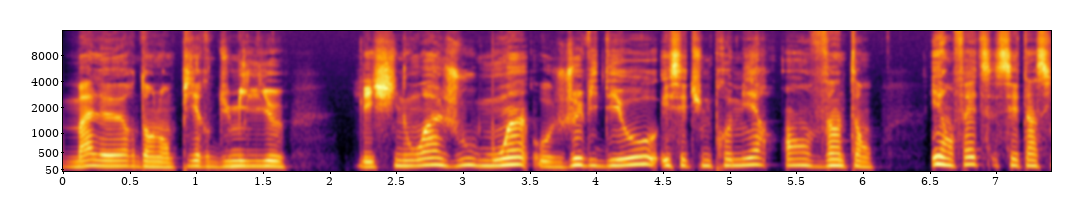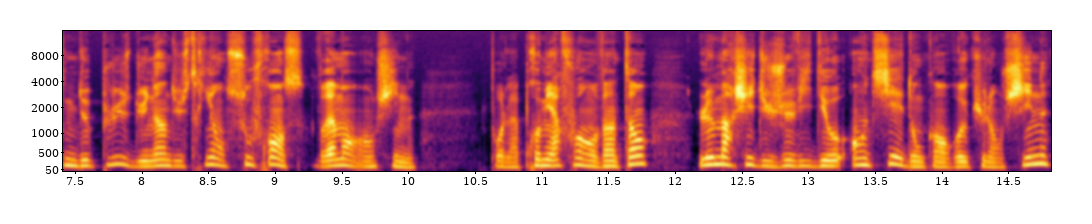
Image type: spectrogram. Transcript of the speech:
Malheur dans l'empire du milieu. Les Chinois jouent moins aux jeux vidéo et c'est une première en 20 ans. Et en fait, c'est un signe de plus d'une industrie en souffrance, vraiment, en Chine. Pour la première fois en 20 ans, le marché du jeu vidéo entier est donc en recul en Chine.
